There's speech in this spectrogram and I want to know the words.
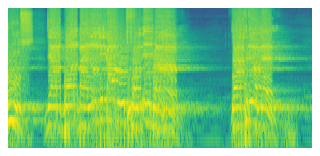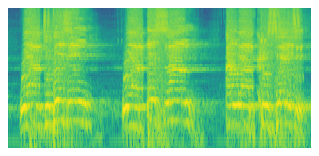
roots, their biological root from Abraham. There are three of them. We have Judaism, we have Islam, and we have Christianity.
